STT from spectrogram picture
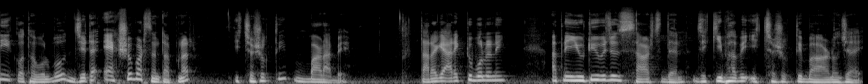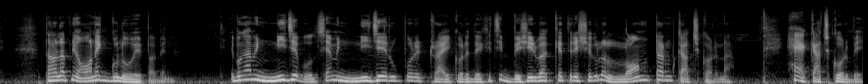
নিয়ে কথা বলব, যেটা একশো পার্সেন্ট আপনার ইচ্ছাশক্তি বাড়াবে। তার আগে আরেকটু বলে নিই। আপনি ইউটিউবে যদি সার্চ দেন যে কীভাবে ইচ্ছাশক্তি বাড়ানো যায়, তাহলে আপনি অনেকগুলো ওয়ে পাবেন। এবং আমি নিজে বলছি, আমি নিজের উপরে ট্রাই করে দেখেছি, বেশিরভাগ ক্ষেত্রে সেগুলো লং টার্ম কাজ করে না। হ্যাঁ কাজ করবে।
